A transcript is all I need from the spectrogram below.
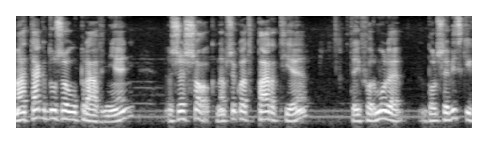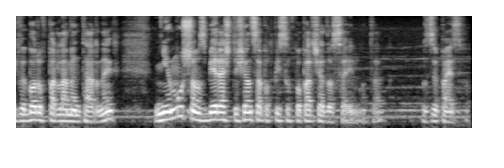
ma tak dużo uprawnień, że szok. Na przykład partie w tej formule bolszewickich wyborów parlamentarnych nie muszą zbierać tysiąca podpisów poparcia do Sejmu, tak? Drodzy Państwo.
